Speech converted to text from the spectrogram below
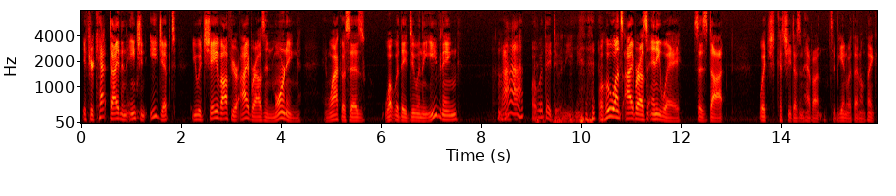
If your cat died in ancient Egypt, you would shave off your eyebrows in mourning. And Wakko says, "What would they do in the evening?" Ah. What would they do in the evening? well, who wants eyebrows anyway? Says Dot, which because she doesn't have on to begin with, I don't think.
